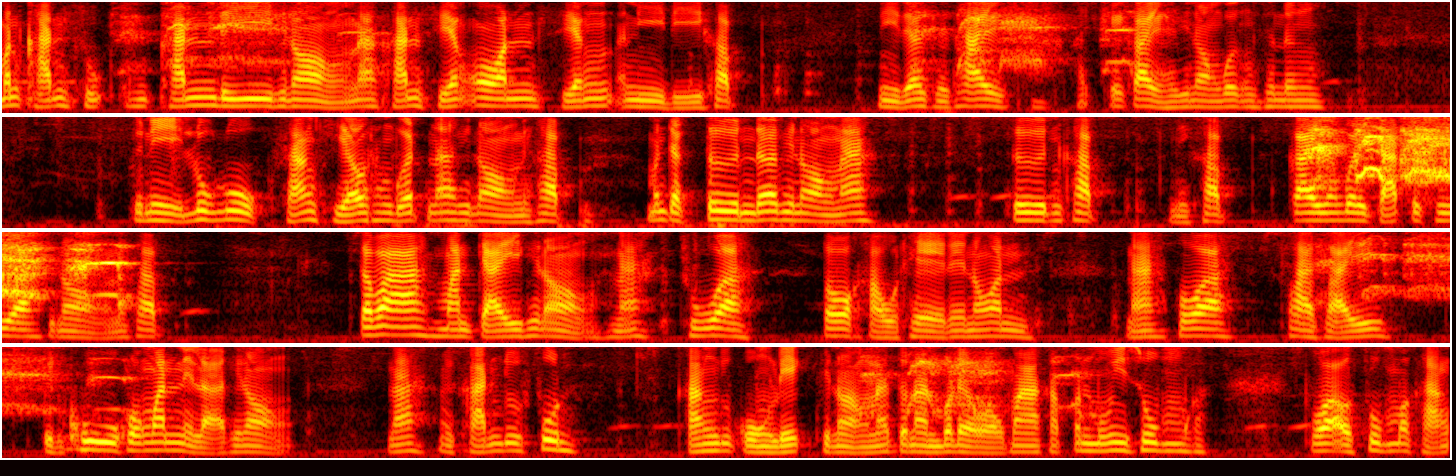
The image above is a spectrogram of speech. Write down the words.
มันขันสุขันดีพี่น้องนะขันเสียงอ่อนเสียงอันนี้ดีครับ นี่ได้เสียไทยใกล้ๆให้พี่น้องเบิ้งทีนึงตัวนี้ลูกๆสางเขียวทั้งเบิดนะพี่น้องนี่ครับ มันจะตื่นเด้อพี่น้องนะ ตื่นครับนี่ครับไก่ยังบริจับไปเครือพี่น้องนะครับ แต่ว่ามั่นใจพี่น้องนะชัวร์โตอเข่าแท้แน่นอนนะ เพราะว่าฝ่าใสเป็นคู่ของมันนี่แหละพี่น้อง นะขันอยู่ฟุ้นขังอยู่กรงเล็กพี่น้องนะตัวนั้นบ่ได้ออกมาครับมันบ่มีซุ่มเพราะว่าเอาซุ่มมาขัง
